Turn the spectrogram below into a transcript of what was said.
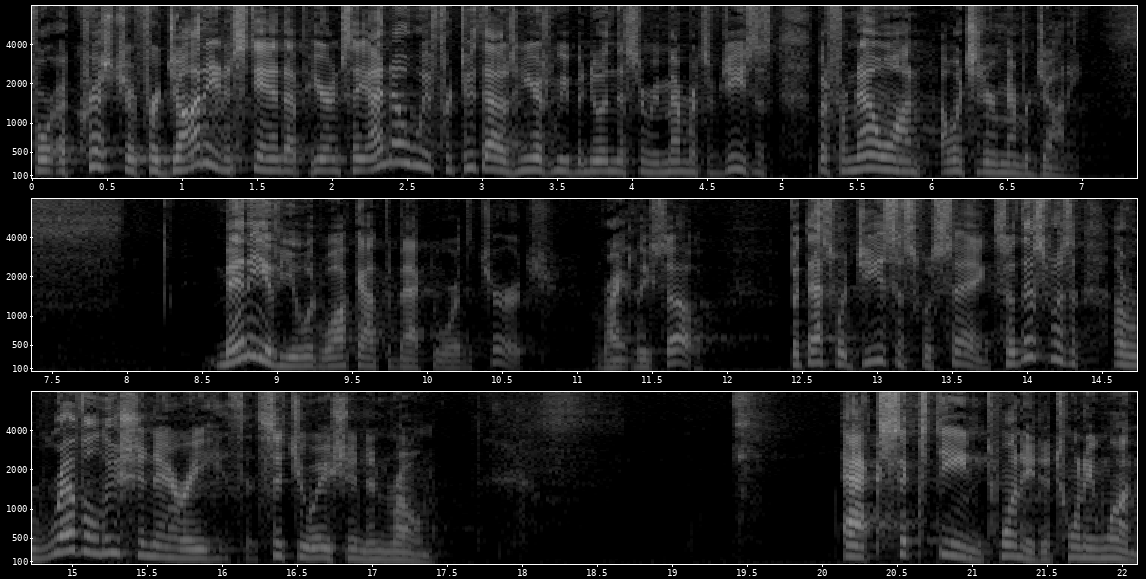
For a Christian, for Johnny to stand up here and say, I know we for 2,000 years we've been doing this in remembrance of Jesus, but from now on, I want you to remember Johnny. Many of you would walk out the back door of the church, rightly so. But that's what Jesus was saying. So this was a revolutionary situation in Rome. Acts 16 20 to 21.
